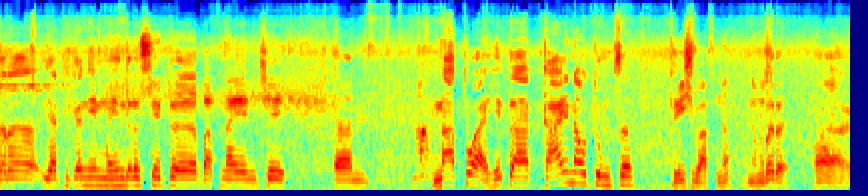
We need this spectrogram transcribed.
तर या ठिकाणी महेंद्र शेठ बापना यांचे नातू आहेत. काय नाव तुमचं? क्रिश बाफनं नमस्कार. बरं.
